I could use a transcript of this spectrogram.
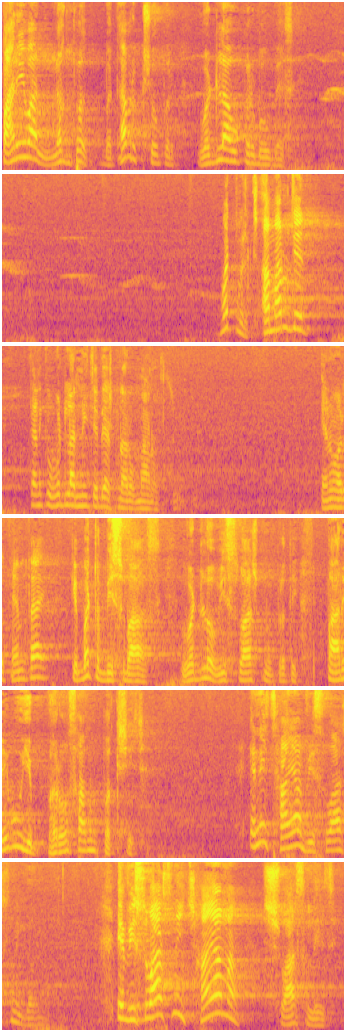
પારેવા લગભગ બધા વૃક્ષો પર વડલા ઉપર બહુ બેસે. વટવૃક્ષ. આ મારું જે કારણ કે વડલા નીચે બેસનારો માણસ છું. એનો અર્થ એમ થાય કે બટ વિશ્વાસ, વડલો વિશ્વાસનું પ્રતિક. પારેવું એ ભરોસાનું પક્ષી છે. એની છાયા વિશ્વાસની ગમે. એ વિશ્વાસની છાયામાં શ્વાસ લે છે.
